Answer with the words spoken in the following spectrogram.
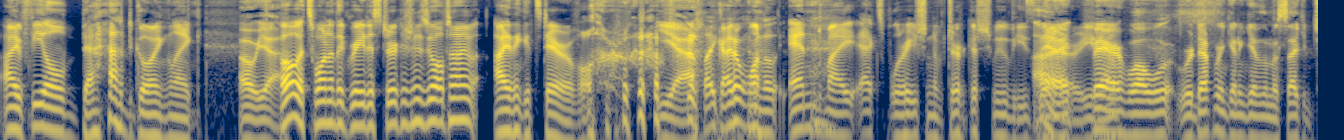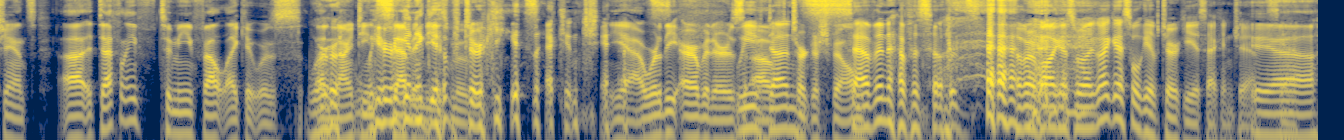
I feel bad going like, Oh yeah. oh, it's one of the greatest Turkish movies of all time. I think it's terrible. yeah. like I don't want to end my exploration of Turkish movies there. right, fair. know? Well, we're, we're definitely going to give them a second chance. Uh, it definitely, to me, felt like it was We're, a 1970s we're gonna give movie. Turkey a second chance. Yeah, we're the arbiters We've of done Turkish film. seven episodes of our podcast. We're like, well, I guess we'll give Turkey a second chance. Yeah.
